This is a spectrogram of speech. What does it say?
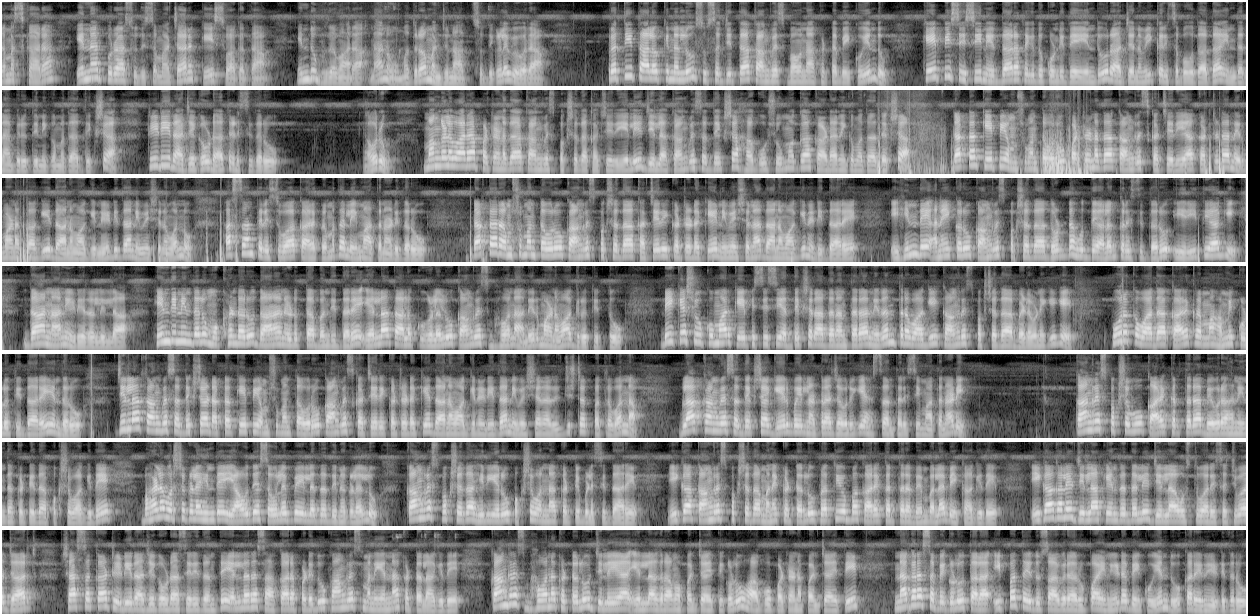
ನಮಸ್ಕಾರ. N R ಪುರ ಸುದ್ದಿ ಸಮಾಚಾರಕ್ಕೆ ಸ್ವಾಗತ. ಇಂದು ಬುಧವಾರ ನಾನು ಮಧುರಾ ಮಂಜುನಾಥ್ ಸುದ್ದಿಗಳ ವಿವರ. ಪ್ರತಿ ತಾಲೂಕಿನಲ್ಲೂ ಸುಸಜ್ಜಿತ ಕಾಂಗ್ರೆಸ್ ಭವನ ಕಟ್ಟಬೇಕು ಎಂದು ಕೆಪಿಸಿಸಿ ನಿರ್ಧಾರ ತೆಗೆದುಕೊಂಡಿದೆ ಎಂದು ರಾಜ್ಯ ನವೀಕರಿಸಬಹುದಾದ ಇಂಧನ ಅಭಿವೃದ್ಧಿ ನಿಗಮದ ಅಧ್ಯಕ್ಷ ಟಿಡಿ ರಾಜೇಗೌಡ ತಿಳಿಸಿದರು. ಅವರು, ಮಂಗಳವಾರ ಪಟ್ಟಣದ ಕಾಂಗ್ರೆಸ್ ಪಕ್ಷದ ಕಚೇರಿಯಲ್ಲಿ ಜಿಲ್ಲಾ ಕಾಂಗ್ರೆಸ್ ಅಧ್ಯಕ್ಷ ಹಾಗೂ ಶಿವಮೊಗ್ಗ ಕಾಡಾ ನಿಗಮದ ಅಧ್ಯಕ್ಷ ಡಾಕ್ಟರ್ ಕೆಪಿ ಅವರು ಪಟ್ಟಣದ ಕಾಂಗ್ರೆಸ್ ಕಚೇರಿಯ ಕಟ್ಟಡ ನಿರ್ಮಾಣಕ್ಕಾಗಿ ದಾನವಾಗಿ ನೀಡಿದ ನಿವೇಶನವನ್ನು ಹಸ್ತಾಂತರಿಸುವ ಕಾರ್ಯಕ್ರಮದಲ್ಲಿ ಮಾತನಾಡಿದರು. ಡಾಕ್ಟರ್ ಅಂಶುಮಂತ್ ಅವರು ಕಾಂಗ್ರೆಸ್ ಪಕ್ಷದ ಕಚೇರಿ ಕಟ್ಟಡಕ್ಕೆ ನಿವೇಶನ ದಾನವಾಗಿ ನೀಡಿದ್ದಾರೆ. ಈ ಹಿಂದೆ ಅನೇಕರು ಕಾಂಗ್ರೆಸ್ ಪಕ್ಷದ ದೊಡ್ಡ ಹುದ್ದೆ ಅಲಂಕರಿಸಿದ್ದರೂ ಈ ರೀತಿಯಾಗಿ ದಾನ ನೀಡಿರಲಿಲ್ಲ. ಹಿಂದಿನಿಂದಲೂ ಮುಖಂಡರು ದಾನ ನೀಡುತ್ತಾ ಬಂದಿದ್ದರೆ ಎಲ್ಲ ತಾಲೂಕುಗಳಲ್ಲೂ ಕಾಂಗ್ರೆಸ್ ಭವನ ನಿರ್ಮಾಣವಾಗಿರುತ್ತಿತ್ತು. ಡಿಕೆ ಶಿವಕುಮಾರ್ ಕೆಪಿಸಿಸಿ ಅಧ್ಯಕ್ಷರಾದ ನಂತರ ನಿರಂತರವಾಗಿ ಕಾಂಗ್ರೆಸ್ ಪಕ್ಷದ ಬೆಳವಣಿಗೆಗೆ ಪೂರಕವಾದ ಕಾರ್ಯಕ್ರಮ ಹಮ್ಮಿಕೊಳ್ಳುತ್ತಿದ್ದಾರೆ ಎಂದರು. ಜಿಲ್ಲಾ ಕಾಂಗ್ರೆಸ್ ಅಧ್ಯಕ್ಷ ಡಾಕ್ಟರ್ ಕೆಪಿ ಅಂಶುಮಂತ್ ಅವರು ಕಾಂಗ್ರೆಸ್ ಕಚೇರಿ ಕಟ್ಟಡಕ್ಕೆ ದಾನವಾಗಿ ನೀಡಿದ ನಿವೇಶನ ರಿಜಿಸ್ಟರ್ ಪತ್ರವನ್ನು ಬ್ಲಾಕ್ ಕಾಂಗ್ರೆಸ್ ಅಧ್ಯಕ್ಷ ಗೇರ್ಬೈಲ್ ನಟರಾಜ್ ಅವರಿಗೆ ಹಸ್ತಾಂತರಿಸಿ ಮಾತನಾಡಿ ಕಾಂಗ್ರೆಸ್ ಪಕ್ಷವು ಕಾರ್ಯಕರ್ತರ ಬೆವರಹನೆಯಿಂದ ಕಟ್ಟಿದ ಪಕ್ಷವಾಗಿದೆ. ಬಹಳ ವರ್ಷಗಳ ಹಿಂದೆ ಯಾವುದೇ ಸೌಲಭ್ಯ ಇಲ್ಲದ ದಿನಗಳಲ್ಲೂ ಕಾಂಗ್ರೆಸ್ ಪಕ್ಷದ ಹಿರಿಯರು ಪಕ್ಷವನ್ನು ಕಟ್ಟಿ ಬೆಳೆಸಿದ್ದಾರೆ. ಈಗ ಕಾಂಗ್ರೆಸ್ ಪಕ್ಷದ ಮನೆ ಕಟ್ಟಲು ಪ್ರತಿಯೊಬ್ಬ ಕಾರ್ಯಕರ್ತರ ಬೆಂಬಲ ಬೇಕಾಗಿದೆ. ಈಗಾಗಲೇ ಜಿಲ್ಲಾ ಕೇಂದ್ರದಲ್ಲಿ ಜಿಲ್ಲಾ ಉಸ್ತುವಾರಿ ಸಚಿವ ಜಾರ್ಜ್, ಶಾಸಕ ಟಿ ಡಿ ರಾಜೇಗೌಡ ಸೇರಿದಂತೆ ಎಲ್ಲರ ಸಹಕಾರ ಪಡೆದು ಕಾಂಗ್ರೆಸ್ ಮನೆಯನ್ನ ಕಟ್ಟಲಾಗಿದೆ. ಕಾಂಗ್ರೆಸ್ ಭವನ ಕಟ್ಟಲು ಜಿಲ್ಲೆಯ ಎಲ್ಲ ಗ್ರಾಮ ಪಂಚಾಯಿತಿಗಳು ಹಾಗೂ ಪಟ್ಟಣ ಪಂಚಾಯಿತಿ ನಗರಸಭೆಗಳು ತಲಾ ಇಪ್ಪತ್ತೈದು ಸಾವಿರ ರೂಪಾಯಿ ನೀಡಬೇಕು ಎಂದು ಕರೆ ನೀಡಿದರು.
